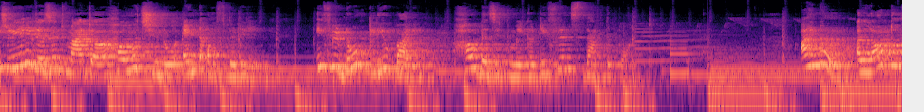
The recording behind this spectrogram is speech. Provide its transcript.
It really doesn't matter how much you know end of the day. If you don't live by it, how does it make a difference? That the point. I know a lot of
